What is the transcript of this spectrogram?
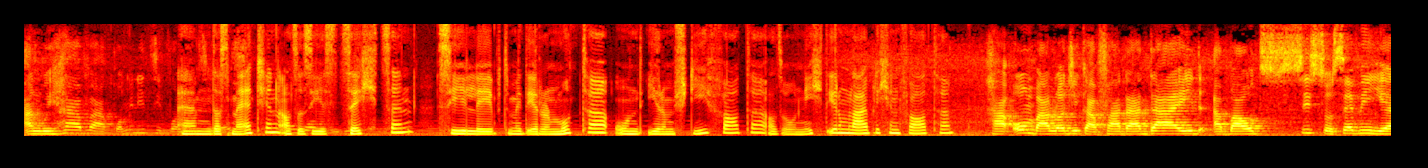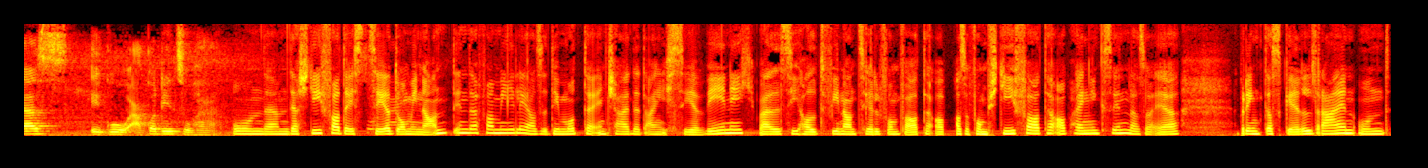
and we have a community ähm, Das Mädchen, also sie ist 16, sie lebt mit ihrer Mutter und ihrem Stiefvater, also nicht ihrem leiblichen Vater. Her own biological father died about six or seven years ago, according to her. Und ähm, der Stiefvater ist sehr dominant in der Familie, also die Mutter entscheidet eigentlich sehr wenig, weil sie halt finanziell vom Vater ab, also vom Stiefvater abhängig sind. Also er bringt das Geld rein und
